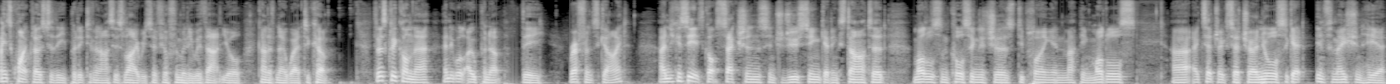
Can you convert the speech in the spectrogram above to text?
It's quite close to the predictive analysis library, so if you're familiar with that, you'll kind of know where to come. So let's click on there and it will open up the reference guide. And you can see it's got sections introducing, getting started, models and call signatures, deploying and mapping models, etc., uh, etc. Et and you'll also get information here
